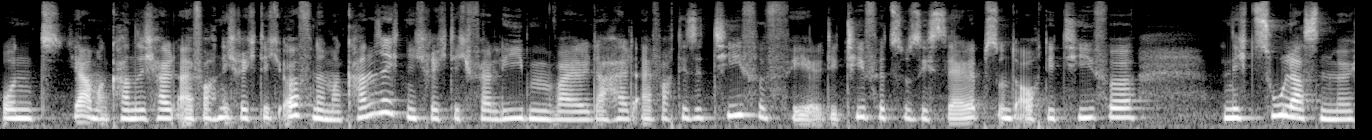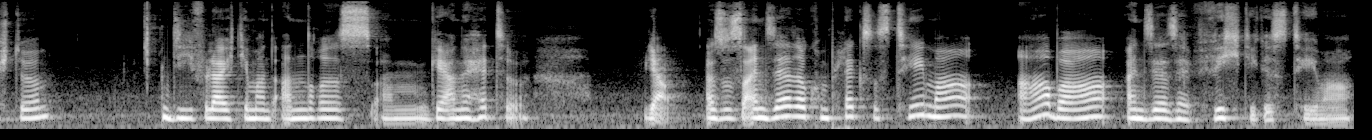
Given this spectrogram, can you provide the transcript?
Und ja, man kann sich halt einfach nicht richtig öffnen, man kann sich nicht richtig verlieben, weil da halt einfach diese Tiefe fehlt, die Tiefe zu sich selbst und auch die Tiefe nicht zulassen möchte, die vielleicht jemand anderes ähm, gerne hätte. Ja, also es ist ein sehr, sehr komplexes Thema, aber ein sehr, sehr wichtiges Thema.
